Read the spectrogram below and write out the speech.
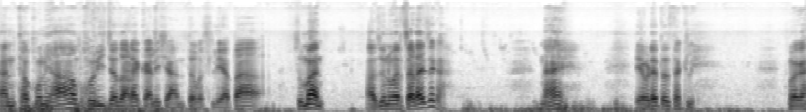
आणि थकून ह्या भोरीच्या झाडाखाली शांत बसली. आता सुमन अजून वर चढायचं का? नाही एवढ्यातच थकली. बघा.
